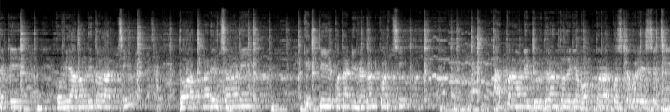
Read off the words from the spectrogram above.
দেখে খুবই আনন্দিত লাগছে। তো আপনাদের চরণে একটি একথা নিবেদন করছি। আপনারা অনেক দূর দূরান্ত থেকে ভক্তরা কষ্ট করে এসেছেন।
